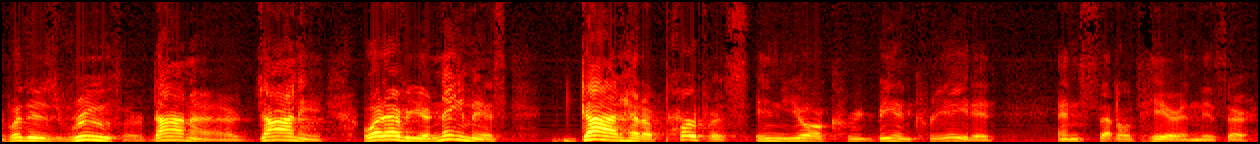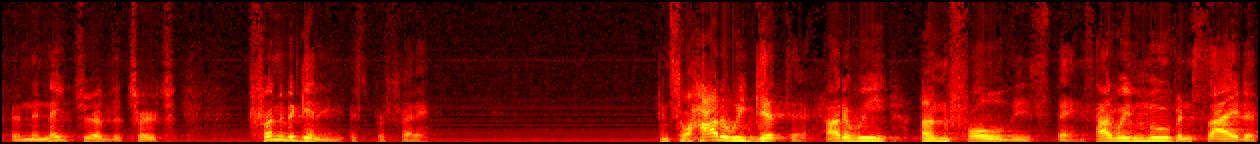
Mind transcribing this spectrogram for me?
whether it's Ruth or Donna or Johnny, whatever your name is, God had a purpose in your cre- being created and settled here in this earth. And the nature of the church from the beginning is prophetic. And so, how do we get there? How do we unfold these things? How do we move inside of,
